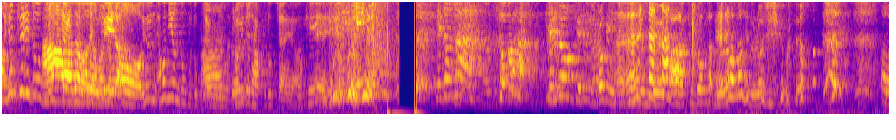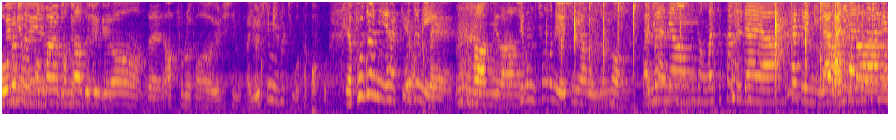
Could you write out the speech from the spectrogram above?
어, 현출이도 아, 구독자고 맞아, 맞아, 우리 맞아. 어, 현, 허니온도 구독자고 아. 저희도 다 구독자예요. 어, 개인 네. 개인 계정 계정 여러 개 있으신 분들 다 구독 눌러 한 번씩 눌러주시고요. 아, 500 500명 명의 정말. 감사드리고요. 네 앞으로 더 열심히 아, 열심히 솔직히 못할 것 같고 그냥 꾸준히 할게요. 꾸준히. 네 음. 감사합니다. 지금 충분히 열심히 하고 있어서 많이 500명 많이. 정말 축하드려요. 축하드립니다. 많이 많이 사랑해.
